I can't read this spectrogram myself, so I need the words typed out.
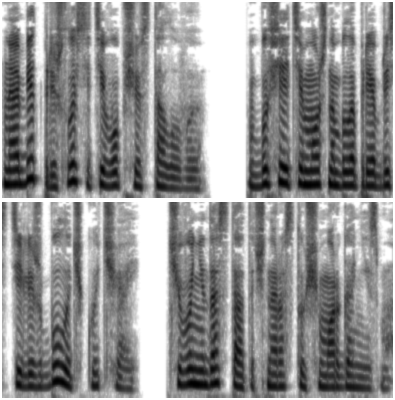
На обед пришлось идти в общую столовую. В буфете можно было приобрести лишь булочку и чай, чего недостаточно растущему организму.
